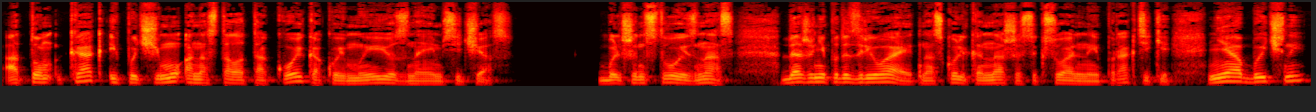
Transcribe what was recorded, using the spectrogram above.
о том, как и почему она стала такой, какой мы ее знаем сейчас. Большинство из нас даже не подозревает, насколько наши сексуальные практики необычны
